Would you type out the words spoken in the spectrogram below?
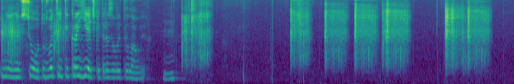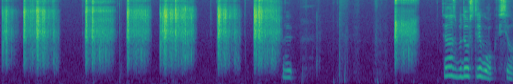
Ні, не все. Тут от тільки краєчки треба залити лавою. Угу. Це у нас буде острівок, все.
